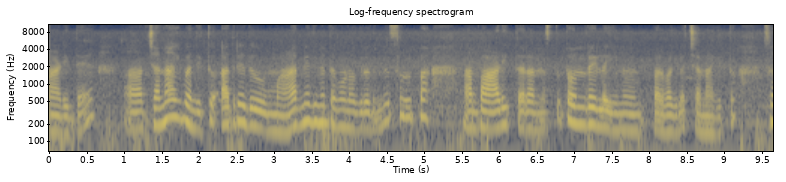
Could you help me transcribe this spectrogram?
ಮಾಡಿದ್ದೆ. ಚೆನ್ನಾಗಿ ಬಂದಿತ್ತು, ಆದರೆ ಅದು ಮಾರನೇ ದಿನ ತಗೊಂಡೋಗಿರೋದ್ರಿಂದ ಸ್ವಲ್ಪ ಬಾಡಿ ಥರ ಅನ್ನಿಸ್ತು. ತೊಂದರೆ ಇಲ್ಲ, ಏನು ಪರವಾಗಿಲ್ಲ, ಚೆನ್ನಾಗಿತ್ತು. ಸೊ,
